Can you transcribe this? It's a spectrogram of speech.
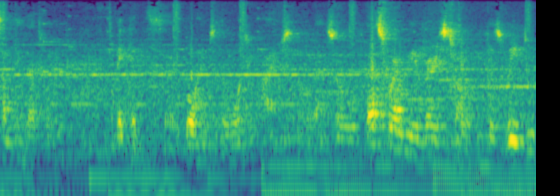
something that will make it uh, go into the water pipes and all that. So that's where we are very strong because we do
